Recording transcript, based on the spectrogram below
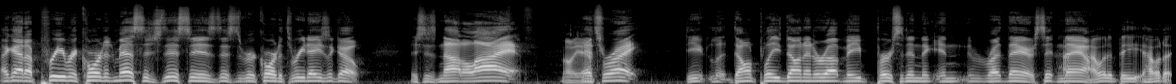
I got a pre-recorded message. This is this is recorded three days ago. This is not live. Oh, yeah? that's right. Do you, don't please don't interrupt me, person in the in right there sitting down. How would it be? How would I?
